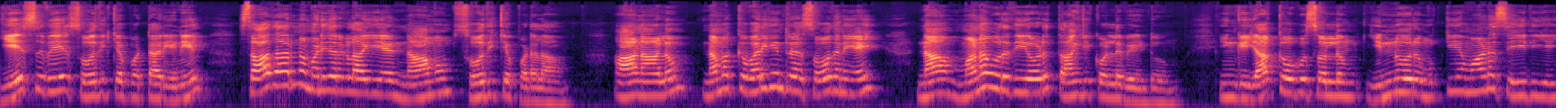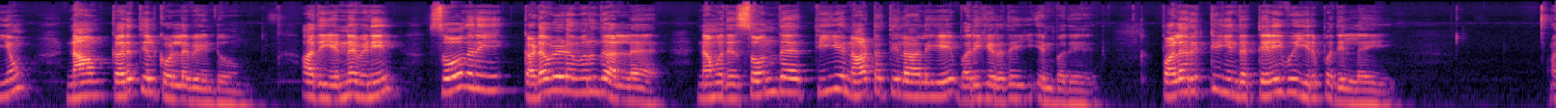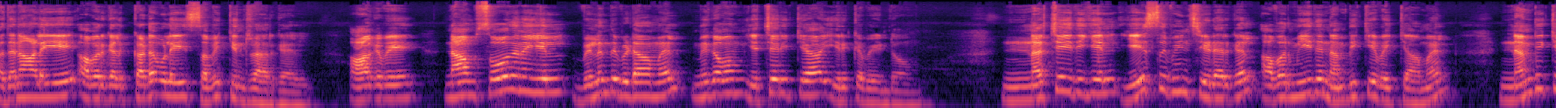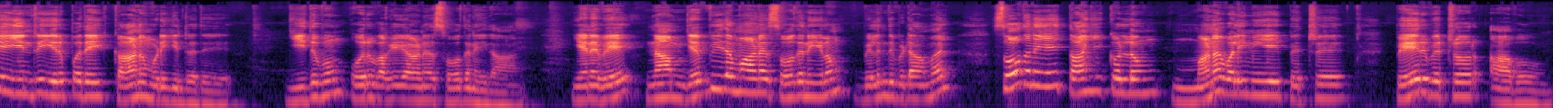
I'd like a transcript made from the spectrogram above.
இயேசுவே சோதிக்கப்பட்டார் எனில் சாதாரண மனிதர்களாகிய நாமும் சோதிக்கப்படலாம். ஆனாலும் நமக்கு வருகின்ற சோதனையை நாம் மன உறுதியோடு தாங்கிக் கொள்ள வேண்டும். இங்கு யாக்கோபு சொல்லும் இன்னொரு முக்கியமான செய்தியையும் நாம் கருத்தில் கொள்ள வேண்டும். அது என்னவெனில் சோதனை கடவுளிடமிருந்து அல்ல நமது சொந்த தீய நாட்டத்திலாலேயே வருகிறது என்பது. பலருக்கு இந்த தெளிவு இருப்பதில்லை. அதனாலேயே அவர்கள் கடவுளை சவிக்கின்றார்கள். ஆகவே நாம் சோதனையில் விழுந்து விடாமல் மிகவும் எச்சரிக்கையாய் இருக்க வேண்டும். நற்செய்தியில் இயேசுவின் சீடர்கள் அவர் மீது நம்பிக்கை வைக்காமல் நம்பிக்கையின்றி இருப்பதை காண முடிகின்றது. இதுவும் ஒரு வகையான சோதனைதான். எனவே நாம் எவ்விதமான சோதனையிலும் விழுந்து விடாமல் சோதனையை தாங்கிக் கொள்ளும் மன வலிமையை பெற்று பேறு பெற்றோர் ஆவோம்.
